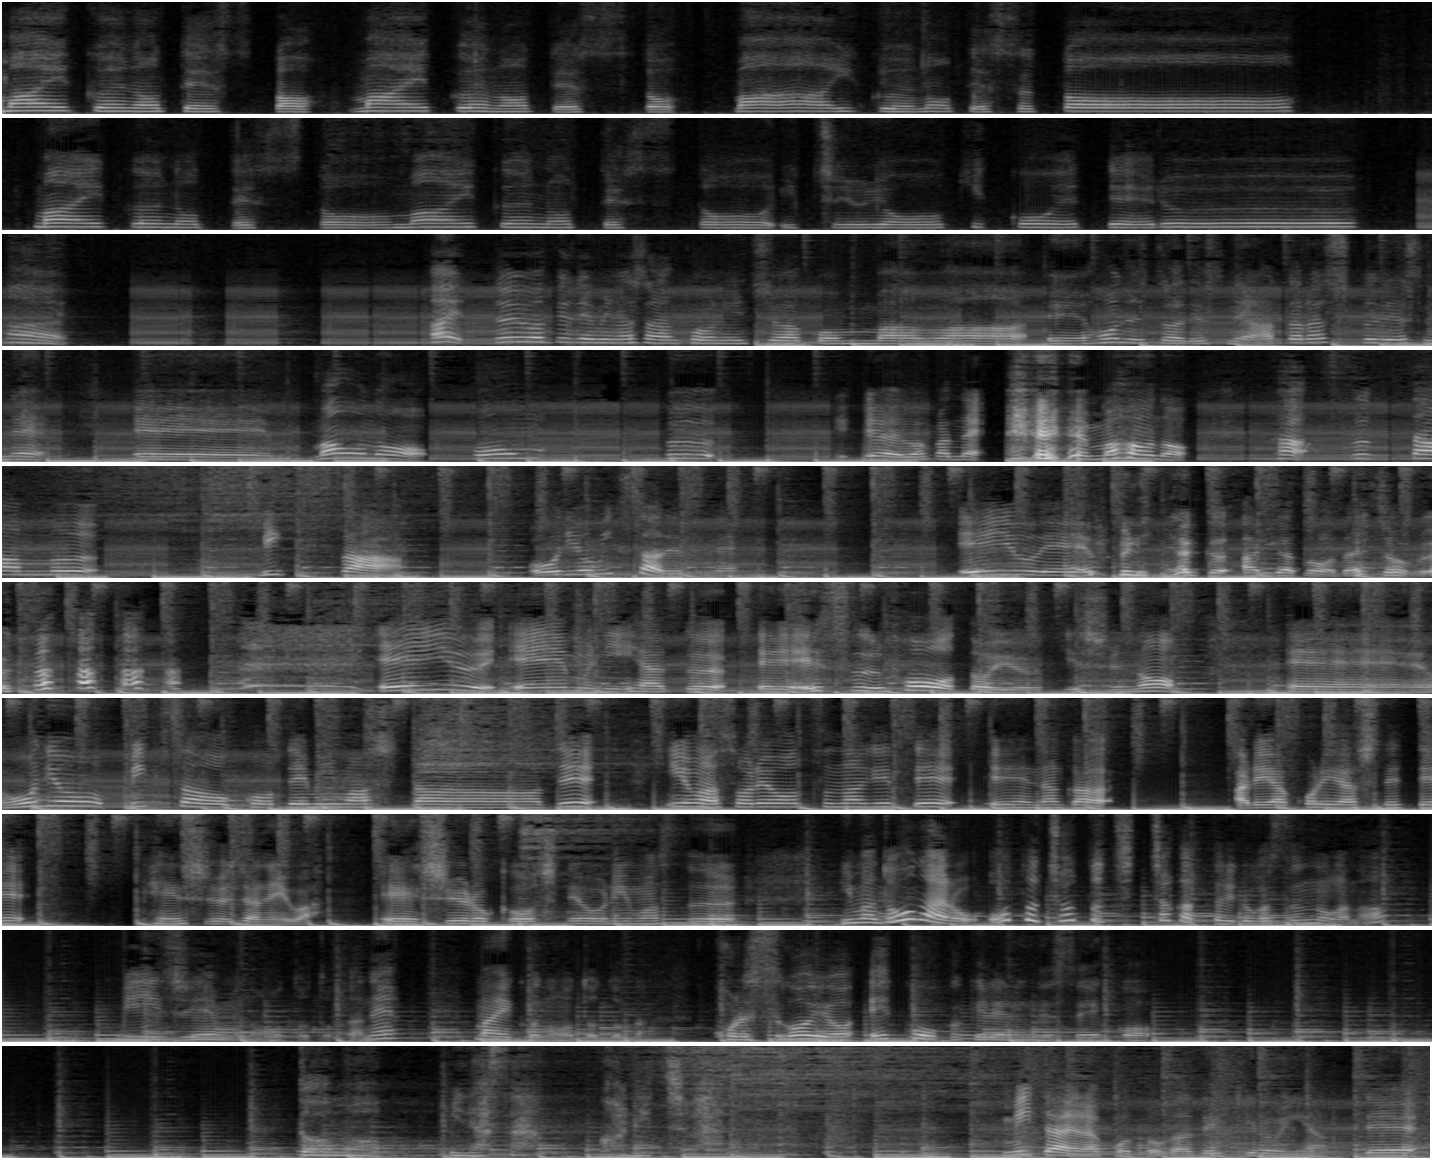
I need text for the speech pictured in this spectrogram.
マイクのテスト、マイクのテスト、マイクのテスト、マイクのテスト、マイクのテスト、一応聞こえてる。はい。はい。というわけで皆さん、こんにちは、こんばんは。えー、本日はですね、新しくですね、えー、マオのポンプ、いや、わかんない。マオのカスタムミキサー、オーディオミキサーですね。AUAM200、ありがとう、大丈夫。AUAM200、え S4 という機種の、えー、オーディオミキサーを買うてみました。で、今それをつなげて、えー、なんか、あれやこれやしてて、編集じゃねえわ、えー、収録をしております。今どうなんやろ？音ちょっとちっちゃかったりとかするのかな ?BGM の音とかね。マイクの音とか。これすごいよ。エコーかけれるんですエコー。どうも皆さんこんにちは。みたいなことができるんやって。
